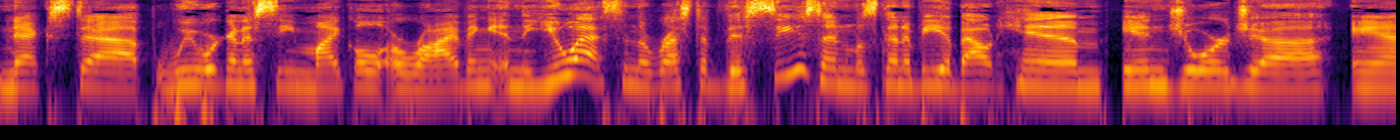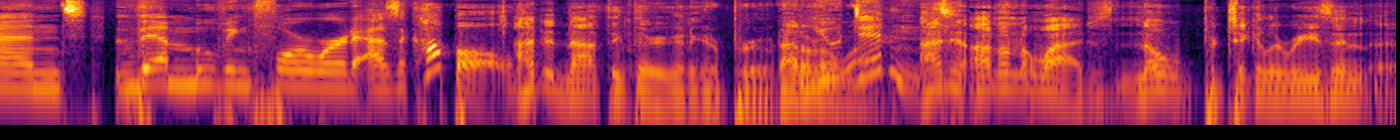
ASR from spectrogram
next up we were going to see michael arriving in the us and the rest of this season was going to be about him in georgia and them moving forward as a couple I did not think they were going to get approved. I don't You know why. didn't. I, didn't- I don't know why. Just no particular reason. Uh,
